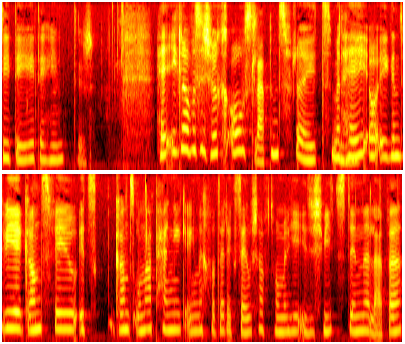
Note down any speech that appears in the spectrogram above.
die Idee dahinter? Hey, ich glaube, es ist wirklich auch das Lebensfreude. Wir mhm. haben auch irgendwie ganz viel, jetzt ganz unabhängig eigentlich von der Gesellschaft, wo wir hier in der Schweiz drinnen leben,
